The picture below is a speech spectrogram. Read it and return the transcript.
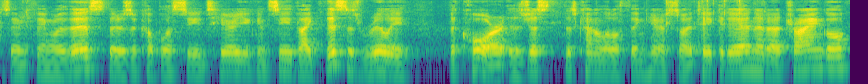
Same thing with this. There's a couple of seeds here. You can see like this is really the core is just this kind of little thing here. So I take it in at a triangle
